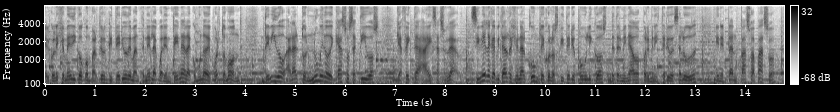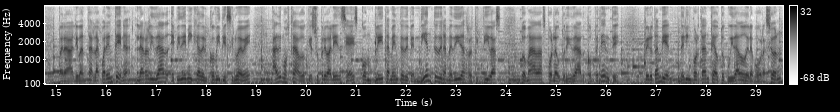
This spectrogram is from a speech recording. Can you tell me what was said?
El Colegio Médico compartió el criterio de mantener la cuarentena en la comuna de Puerto Montt debido al alto número de casos activos que afecta a esa ciudad. Si bien la capital regional cumple con los criterios públicos determinados por el Ministerio de Salud en el plan paso a paso para levantar la cuarentena, la realidad epidémica del COVID-19 ha demostrado que su prevalencia es completamente dependiente de las medidas restrictivas tomadas por la autoridad competente, pero también del importante autocuidado de la población,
